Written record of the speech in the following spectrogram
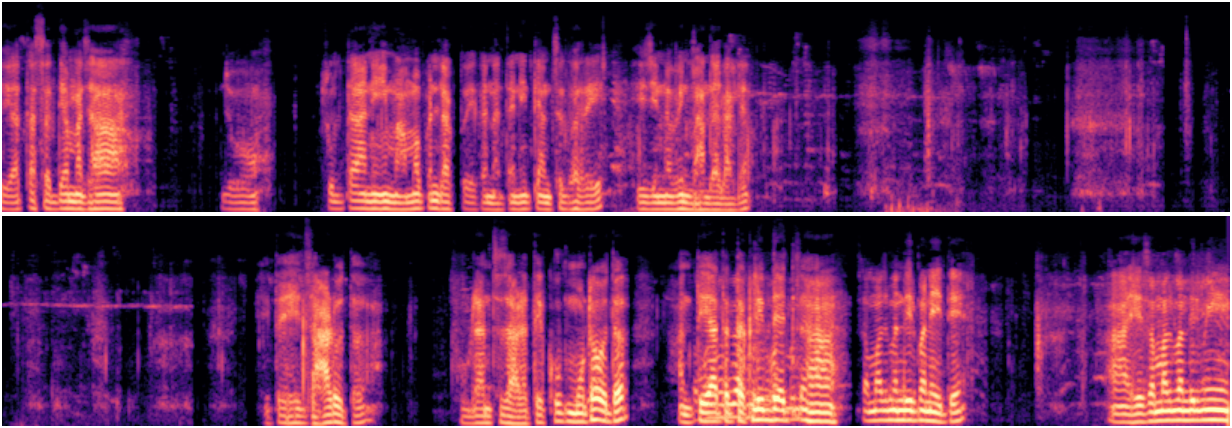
हे आता सध्या माझा जो चुलता आणि मामा पण लागतो एका नात्याने त्यांचं घर आहे. हे जे नवीन बांधायला लागलं इथं हे झाड होतं. फुलांचं झाड ते खूप मोठं होतं. आणि ते आता तकलीफ देत हां समाज मंदिर पण आहे इथे. हां हे समाज मंदिर मी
